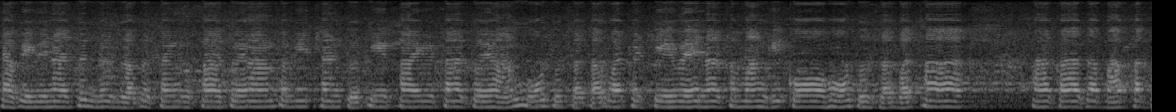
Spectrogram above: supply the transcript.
ชาปิวินาสันตุสัพพสังกปาตัวหังปมิชันตุทีคายุตาตัวหังโหตุสัตวัตชีเวนะสมังคิโกโหตุสัพพทา อากาสปัพพต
